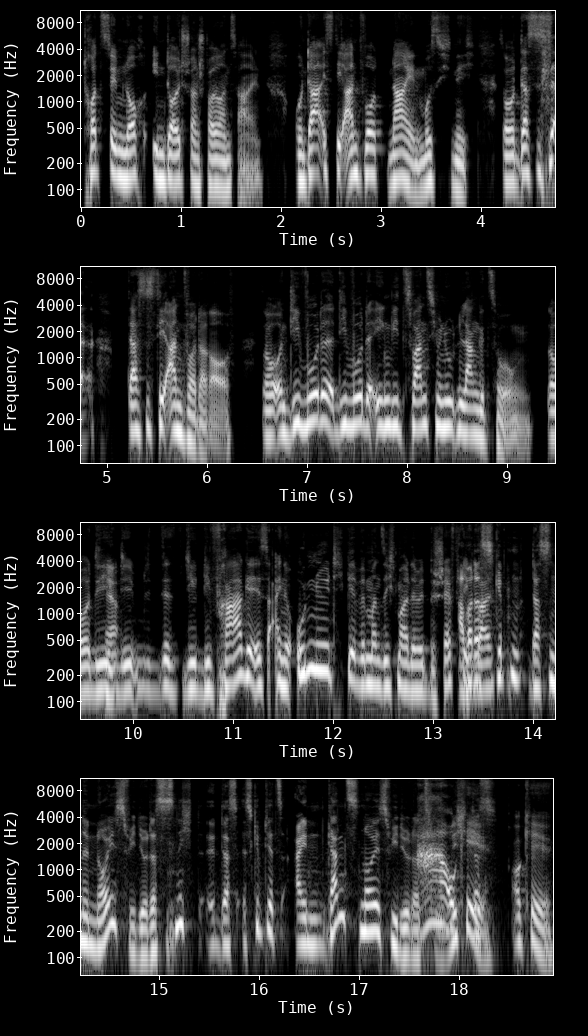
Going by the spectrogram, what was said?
trotzdem noch in Deutschland Steuern zahlen? Und da ist die Antwort, nein, muss ich nicht. So, das ist, das ist die Antwort darauf. So, und die wurde, die wurde irgendwie 20 Minuten lang gezogen. So, die, ja. die, die, die Frage ist eine unnötige, wenn man sich mal damit beschäftigt. Aber das gibt ein, das ist ein neues Video. Das ist nicht, das, es gibt jetzt ein ganz neues Video dazu. Ah, okay. Das, okay.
